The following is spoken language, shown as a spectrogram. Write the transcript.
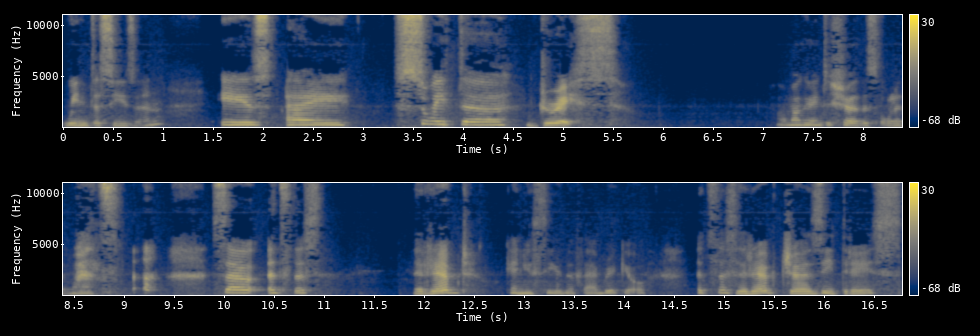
winter season is a sweater dress. How am I going to show this all at once? so it's this ribbed, can you see the fabric? Yo? It's this ribbed jersey dress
